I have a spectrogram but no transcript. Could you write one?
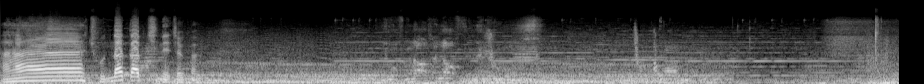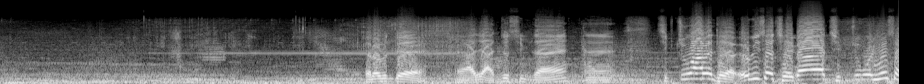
아 존나 깝치네 저거. 여러분들 예, 아직 안 좋습니다. 예, 집중하면 돼요. 여기서 제가 집중을 해서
